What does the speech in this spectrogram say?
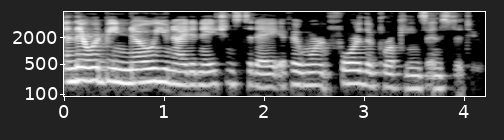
And there would be no United Nations today if it weren't for the Brookings Institute.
